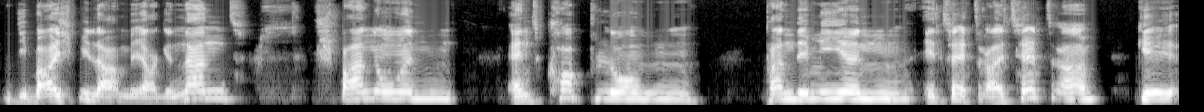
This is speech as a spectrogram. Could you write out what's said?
Die Beispiele haben wir ja genannt. Spannungen, Entkopplung, Pandemien etc. etc. Ge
